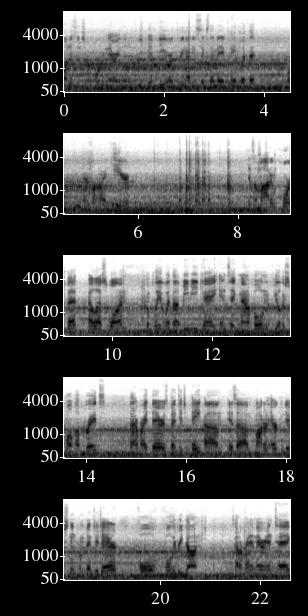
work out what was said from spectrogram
one isn't your ordinary little 350 or 396 that may have came with it. What we do have behind here is a modern Corvette LS1, complete with a BBK intake manifold and a few other small upgrades. That right there is vintage eight um, is a modern air conditioning from Vintage Air, full fully redone. It's got a ram air intake,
